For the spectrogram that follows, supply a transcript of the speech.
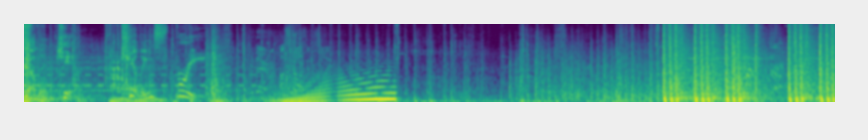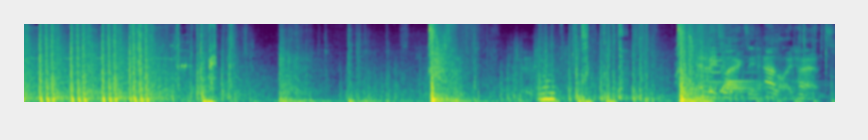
Double kill. Killing spree. Enemy flags in Allied hands.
